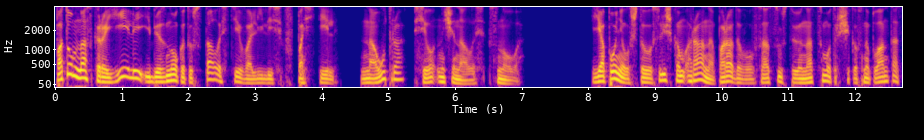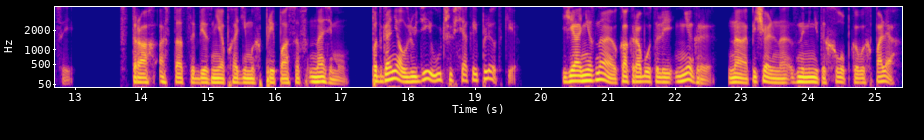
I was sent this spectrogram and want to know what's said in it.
Потом наскоро ели и без ног от усталости валились в постель. На утро все начиналось снова. Я понял, что слишком рано порадовался отсутствию надсмотрщиков на плантации. Страх остаться без необходимых припасов на зиму подгонял людей лучше всякой плетки. Я не знаю, как работали негры на печально знаменитых хлопковых полях,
